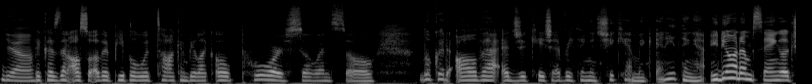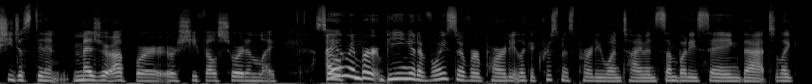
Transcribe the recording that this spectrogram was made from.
yeah. because then also other people would talk and be like, "Oh, poor so and so, look at all that education, everything, and she can't make anything." Ha-. You know what I'm saying? Like she just didn't measure up, or or she fell short in life. So I remember being at a voiceover party, like a Christmas party one time, and somebody saying that, like,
